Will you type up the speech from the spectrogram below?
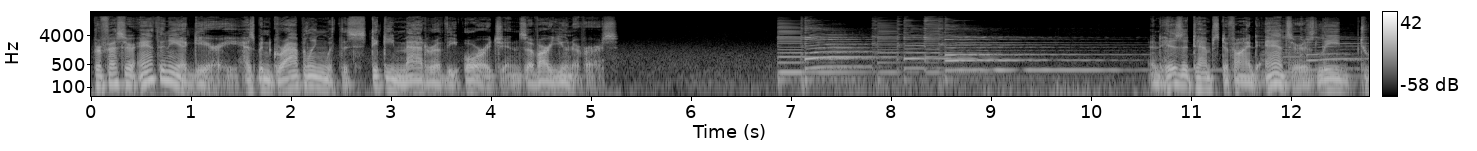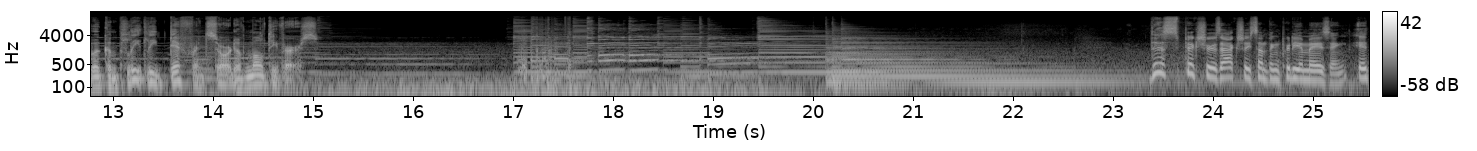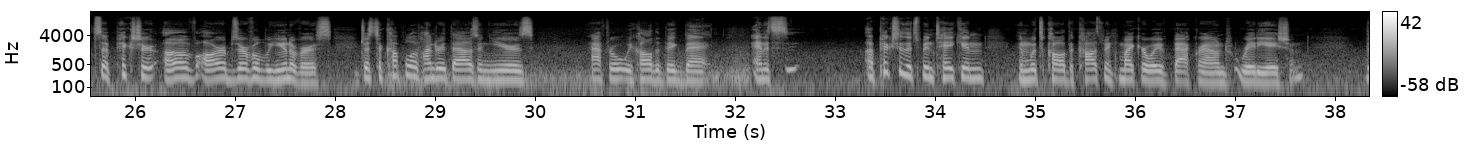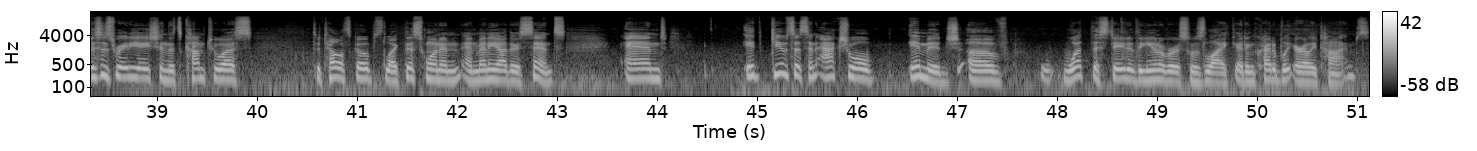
Professor Anthony Aguirre has been grappling with the sticky matter of the origins of our universe. And his attempts to find answers lead to a completely different sort of multiverse. This picture is actually something pretty amazing. It's a picture of our observable universe just a couple of hundred thousand years after what we call the Big Bang. And it's a picture that's been taken in what's called the cosmic microwave background radiation. This is radiation that's come to us to telescopes like this one and, and many others since. And it gives us an actual image of what the state of the universe was like at incredibly early times.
